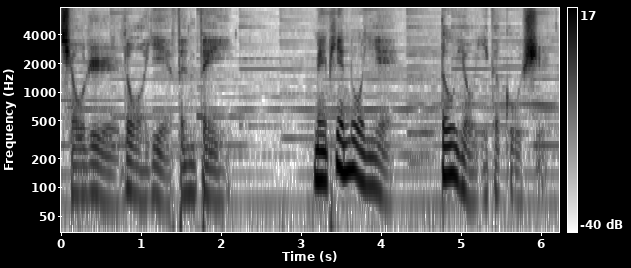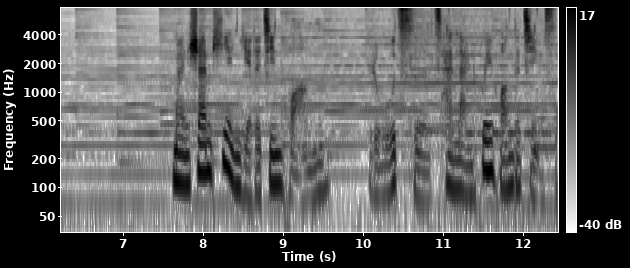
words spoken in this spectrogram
秋日落叶纷飞，每片落叶都有一个故事。满山遍野的金黄，如此灿烂辉煌的景色，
